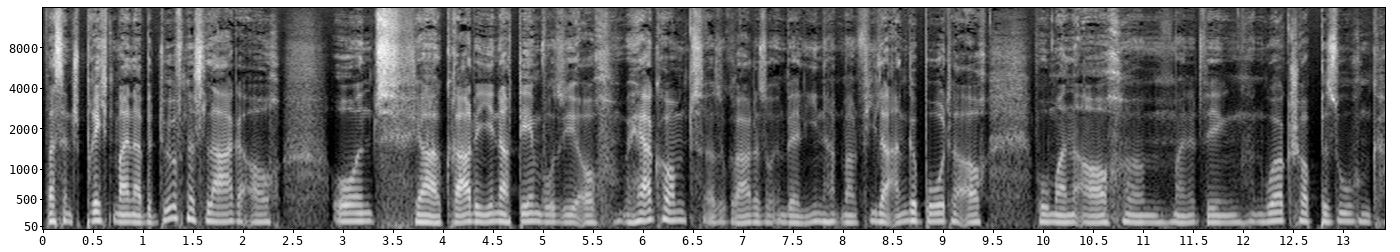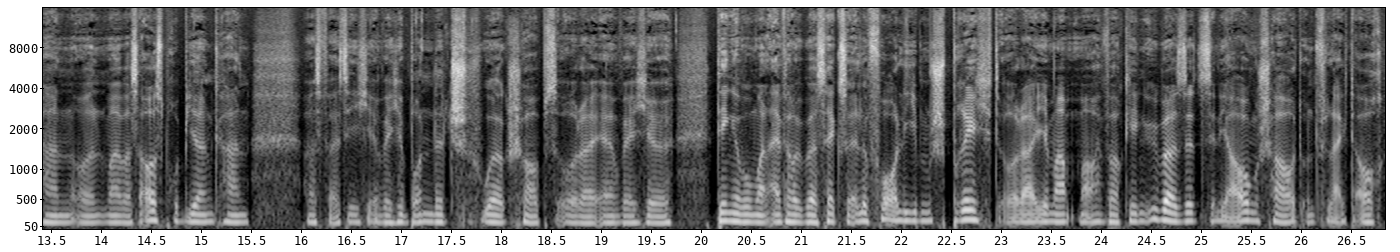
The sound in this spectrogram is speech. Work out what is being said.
was entspricht meiner Bedürfnislage auch. Und ja, gerade je nachdem, wo sie auch herkommt, also gerade so in Berlin hat man viele Angebote auch, wo man auch ähm, meinetwegen einen Workshop besuchen kann und mal was ausprobieren kann. Was weiß ich, irgendwelche Bondage-Workshops oder irgendwelche Dinge, wo man einfach über sexuelle Vorlieben spricht oder jemandem auch einfach gegenüber sitzt, in die Augen schaut und vielleicht auch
